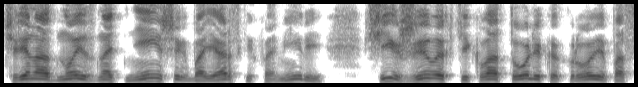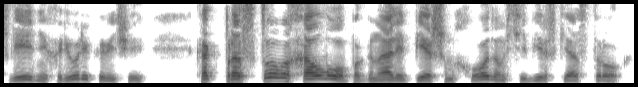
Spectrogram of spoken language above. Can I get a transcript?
члена одной из знатнейших боярских фамилий, в чьих жилах текла толика крови последних Рюриковичей, как простого холопа гнали пешим ходом в сибирский острог,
